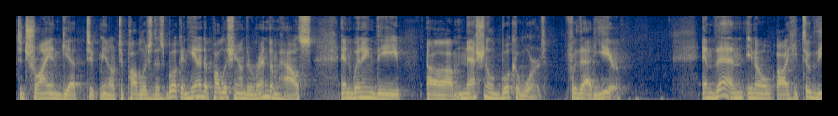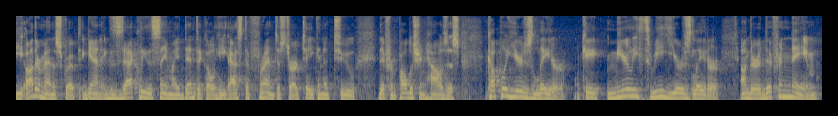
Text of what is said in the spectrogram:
to try and get to you know to publish this book, and he ended up publishing under Random House and winning the uh, National Book Award for that year. And then, you know, uh, he took the other manuscript, again, exactly the same, identical. He asked a friend to start taking it to different publishing houses. A couple of years later, okay, merely three years later, under a different name,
